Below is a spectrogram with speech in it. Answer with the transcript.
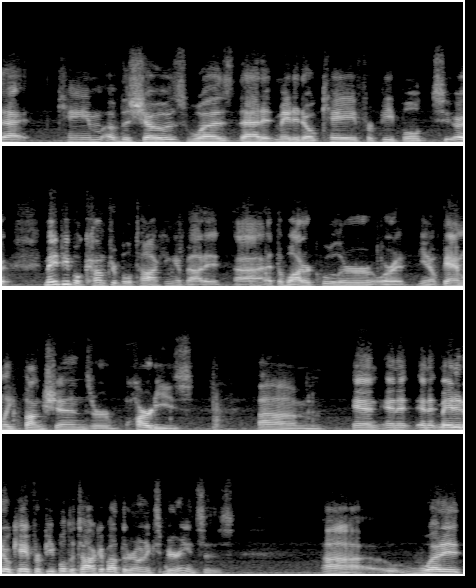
that came of the shows was that it made it okay for people to uh, made people comfortable talking about it uh, at the water cooler or at you know family functions or parties. Um, and and it and it made it okay for people to talk about their own experiences. Uh, what it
